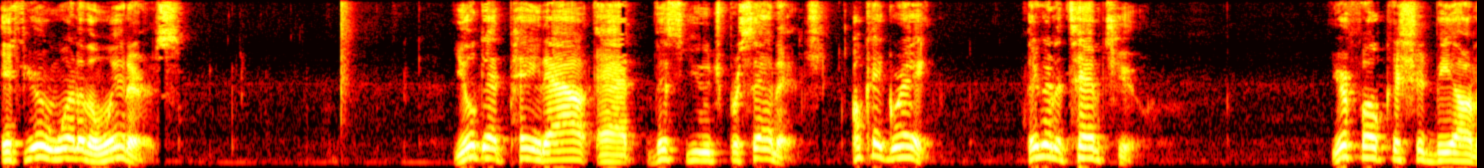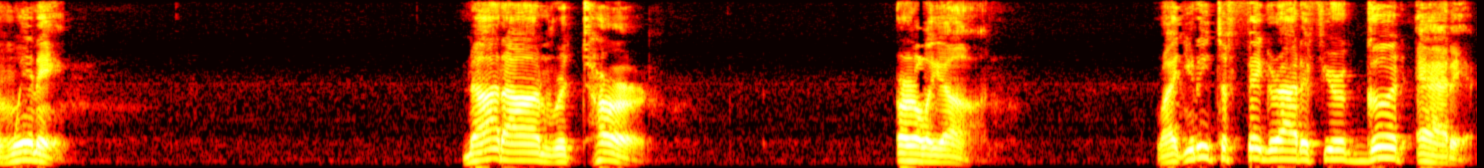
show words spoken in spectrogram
if you're one of the winners, you'll get paid out at this huge percentage. Okay, great. They're going to tempt you. Your focus should be on winning, not on return early on. Right? You need to figure out if you're good at it.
